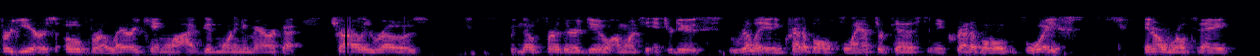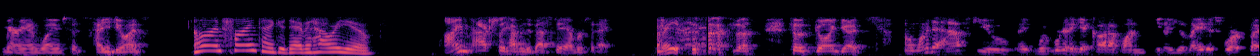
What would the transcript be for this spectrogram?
for years. Oprah, Larry King Live, Good Morning America, Charlie Rose. With no further ado, I want to introduce really an incredible philanthropist, an incredible voice in our world today, Marianne Williamson. How are you doing? Oh, I'm fine, thank you, David. How are you? I'm actually having the best day ever today. Great. so, so it's going good. I wanted to ask you. Eh, we're going to get caught up on you know your latest work, but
